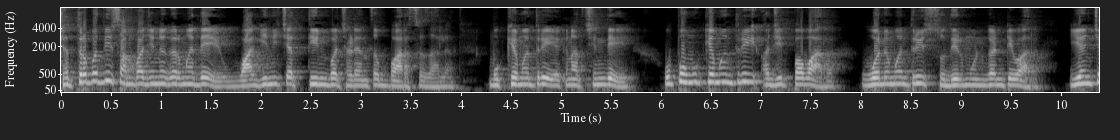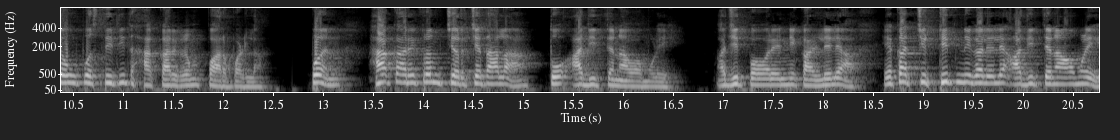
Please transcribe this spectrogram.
छत्रपती संभाजीनगरमध्ये वाघिणीच्या तीन बछड्यांचं बारसं झालं. मुख्यमंत्री एकनाथ शिंदे उपमुख्यमंत्री अजित पवार वनमंत्री सुधीर मुनगंटीवार यांच्या उपस्थितीत हा कार्यक्रम पार पडला. पण हा कार्यक्रम चर्चेत आला तो आदित्य नावामुळे. अजित पवार यांनी काढलेल्या एका चिठ्ठीत निघालेल्या आदित्य नावामुळे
